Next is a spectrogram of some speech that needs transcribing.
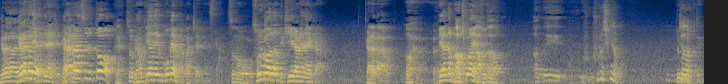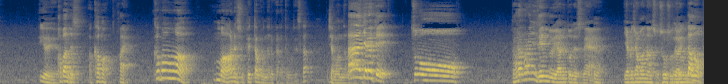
ガラガラガラガラやってないですよ。ガラガラするとええ、その楽屋でご迷惑かかっちゃうじゃないですか。その、それはだって消えられないから。ガラガラをはいはいはい部屋の中持ち込まないよあそうそうああえ風呂敷なの？じゃなくて？いやいや。カバンです。あカバン。はい。カバンはまあある種ぺったんこになるからってことですか？邪魔になる。ああじゃなくてそのガラガラに全部やるとですね、やっぱ邪魔なんですよ。そうそう。だうんあの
